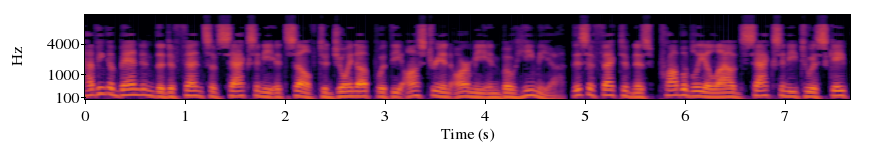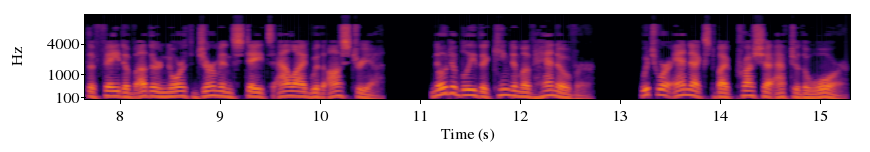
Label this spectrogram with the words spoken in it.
having abandoned the defence of Saxony itself to join up with the Austrian army in Bohemia. This effectiveness probably allowed Saxony to escape the fate of other North German states allied with Austria—notably the Kingdom of Hanover, which were annexed by Prussia after the war.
